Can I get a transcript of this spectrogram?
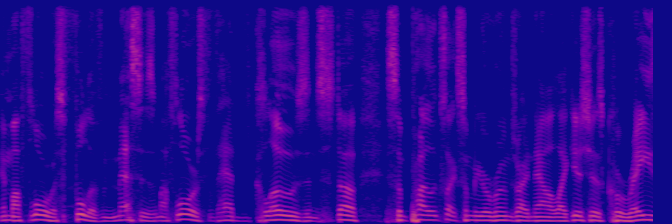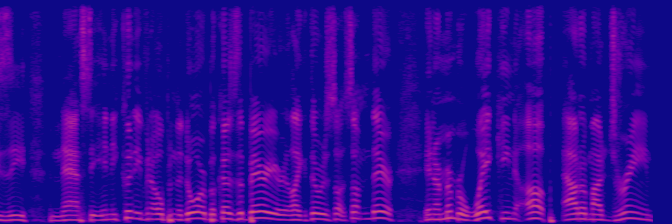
and my floor was full of messes. My floors had clothes and stuff. Some probably looks like some of your rooms right now. Like it's just crazy, nasty. And he couldn't even open the door because the barrier, like there was something there. And I remember waking up out of my dream,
